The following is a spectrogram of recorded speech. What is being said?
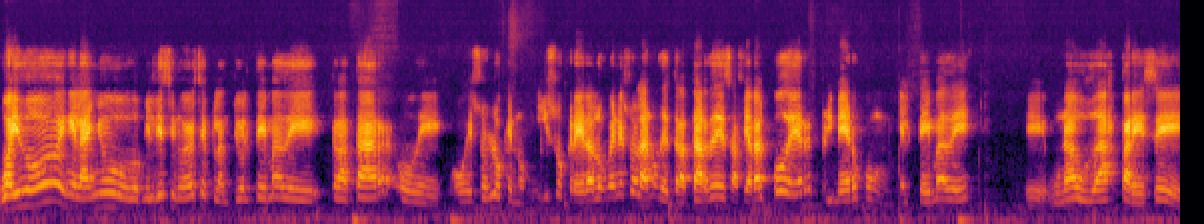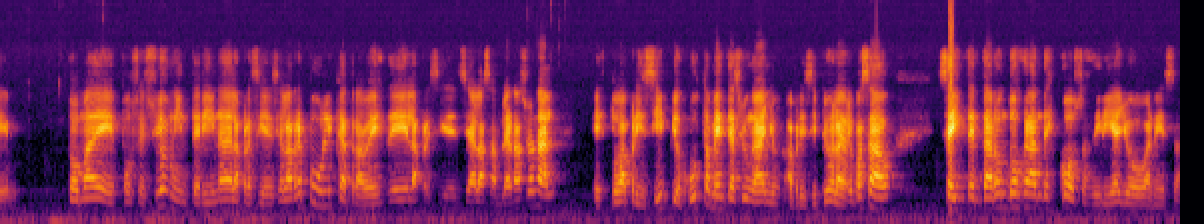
Guaidó en el año 2019 se planteó el tema de tratar, o, de, o eso es lo que nos hizo creer a los venezolanos, de tratar de desafiar al poder, primero con el tema de eh, una audaz, parece, toma de posesión interina de la presidencia de la República a través de la presidencia de la Asamblea Nacional, esto a principios, justamente hace un año, a principios del año pasado, se intentaron dos grandes cosas, diría yo, Vanessa,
